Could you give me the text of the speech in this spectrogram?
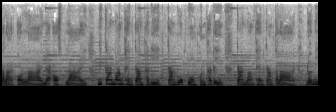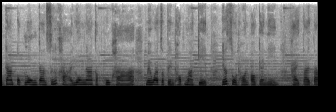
ตลาดออนไลน์และออฟไลน์ มีการวางแผนการผลิต การรวบรวมผลผลิต การวางแผนการตลาด โดยมีการตกลงการซื้อขายล่วงหน้ากับคู่ค้า ไม่ว่าจะเป็นท็อปมาร์เก็ตยโสธรออร์แกนิก ภายใต้ตรา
